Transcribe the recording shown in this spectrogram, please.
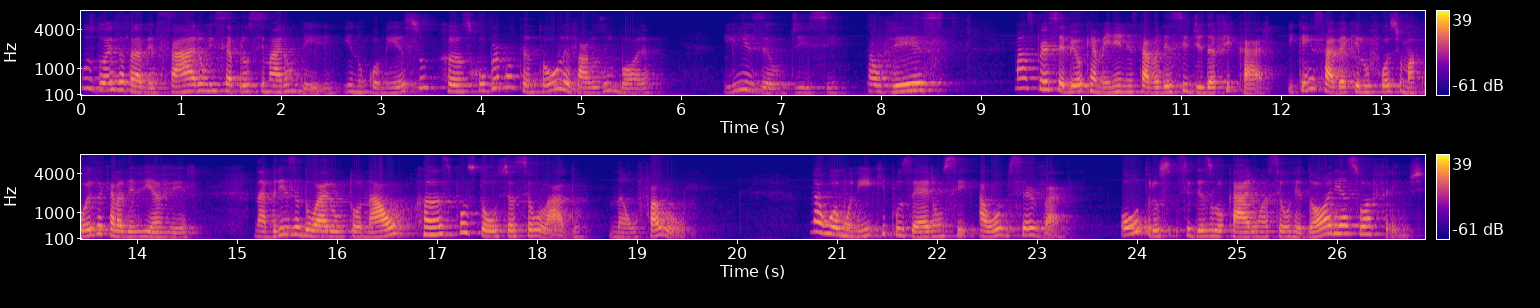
Os dois atravessaram e se aproximaram dele, e no começo, Hans Huberman tentou levá-los embora. Liesel disse: Talvez mas percebeu que a menina estava decidida a ficar, e quem sabe aquilo fosse uma coisa que ela devia ver. Na brisa do ar outonal, Hans postou-se ao seu lado. Não falou. Na rua Munique puseram-se a observar. Outros se deslocaram a seu redor e à sua frente.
